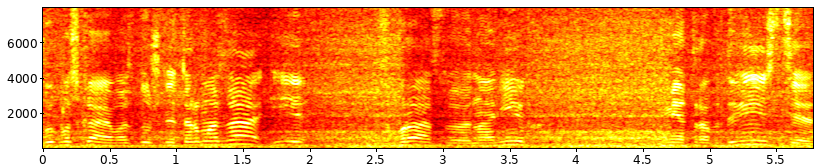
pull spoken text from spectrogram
выпускаю воздушные тормоза и сбрасываю на них метров 200,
